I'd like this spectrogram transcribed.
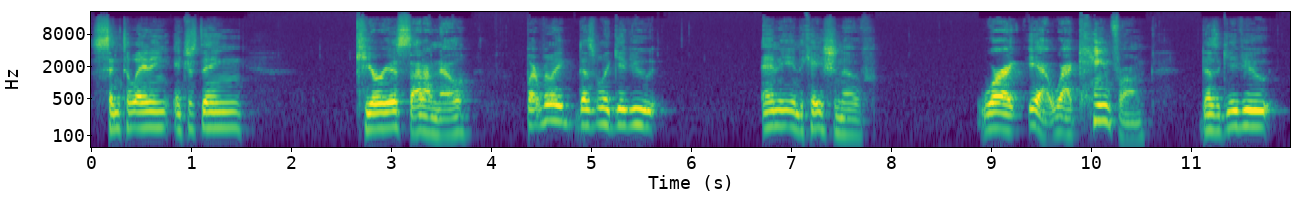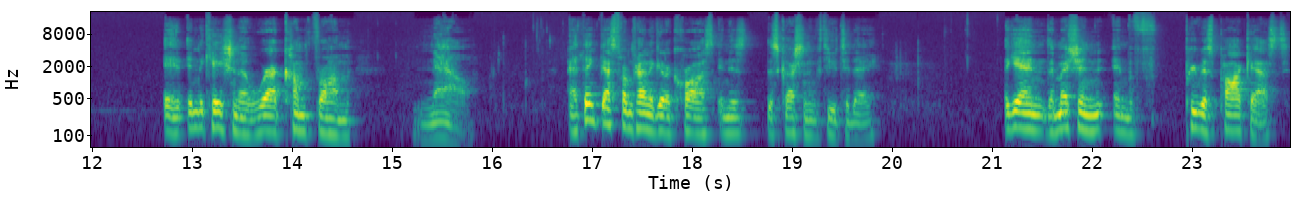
scintillating, interesting, curious, I don't know, but really doesn't really give you any indication of where I yeah, where I came from. Does it give you an indication of where I come from now? I think that's what I'm trying to get across in this discussion with you today. Again, the mention in the previous podcast,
